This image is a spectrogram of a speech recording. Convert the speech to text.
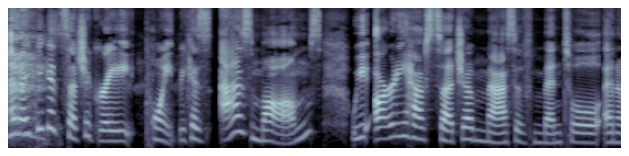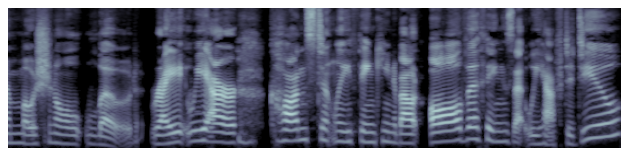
and I think it's such a great point because as moms, we already have such a massive mental and emotional load, right? We are mm-hmm. constantly thinking about all the things that we have to do,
